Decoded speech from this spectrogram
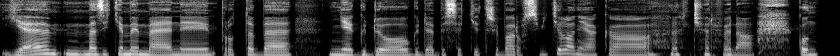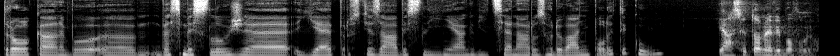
Je mezi těmi jmény pro tebe někdo, kde by se ti třeba rozsvítila nějaká červená kontrolka nebo eh, ve smyslu, že je prostě závislý nějak více na rozhodování politiků? Já si to nevybavuju.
